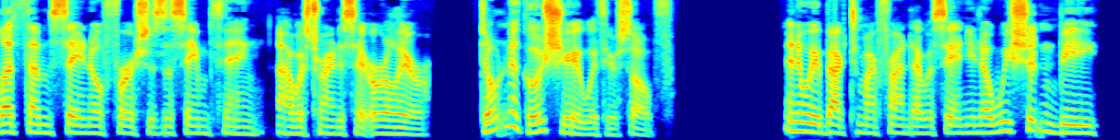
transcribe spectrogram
let them say no first, is the same thing I was trying to say earlier. Don't negotiate with yourself. Anyway, back to my friend, I was saying, you know, we shouldn't be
